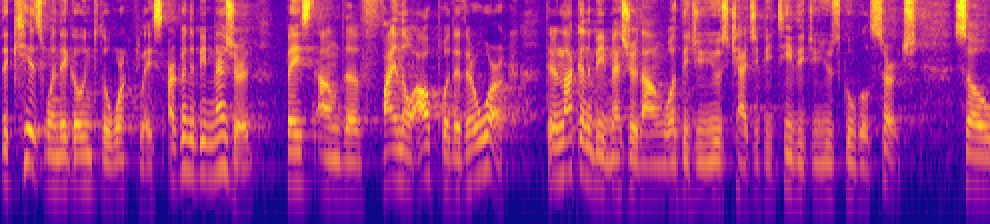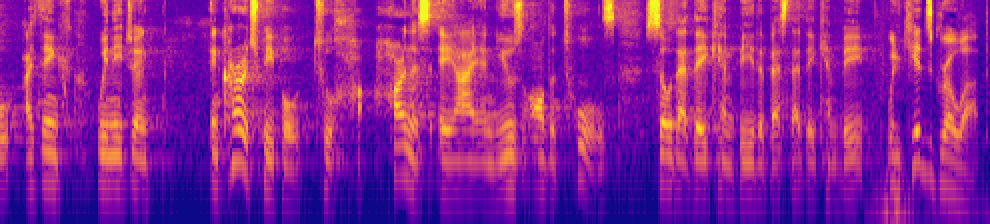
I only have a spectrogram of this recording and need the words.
The kids, when they go into the workplace, are going to be measured based on the final output of their work. They're not going to be measured on what did you use ChatGPT, did you use Google search. So I think we need to encourage people to harness AI and use all the tools so that they can be the best that they can be. When kids grow up,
